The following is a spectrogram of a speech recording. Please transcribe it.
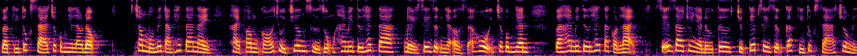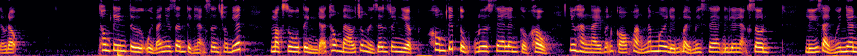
và ký túc xá cho công nhân lao động. Trong 48 ha này, Hải Phòng có chủ trương sử dụng 24 ha để xây dựng nhà ở xã hội cho công nhân và 24 ha còn lại sẽ giao cho nhà đầu tư trực tiếp xây dựng các ký túc xá cho người lao động. Thông tin từ Ủy ban nhân dân tỉnh Lạng Sơn cho biết, mặc dù tỉnh đã thông báo cho người dân doanh nghiệp không tiếp tục đưa xe lên cửa khẩu, nhưng hàng ngày vẫn có khoảng 50 đến 70 xe đi lên Lạng Sơn. Lý giải nguyên nhân,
